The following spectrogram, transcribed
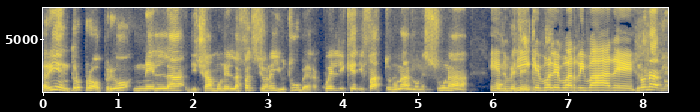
rientro proprio nella, diciamo, nella fazione youtuber, quelli che di fatto non hanno nessuna Ero competenza. lì che volevo arrivare. Non hanno,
